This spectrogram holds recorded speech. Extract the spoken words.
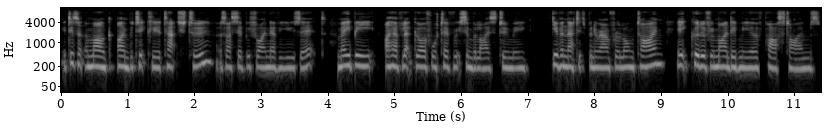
It isn't a mug I'm particularly attached to. As I said before, I never use it. Maybe I have let go of whatever it symbolized to me. Given that it's been around for a long time, it could have reminded me of past times.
